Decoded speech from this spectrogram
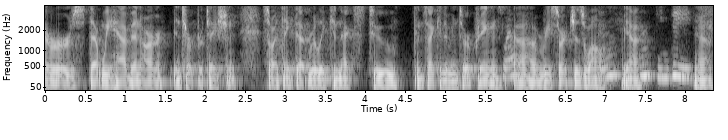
errors that we have in our interpretation. So I think that really connects to consecutive interpreting As well. uh, research as well. Yeah. Mhm, Indeed. Yeah.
